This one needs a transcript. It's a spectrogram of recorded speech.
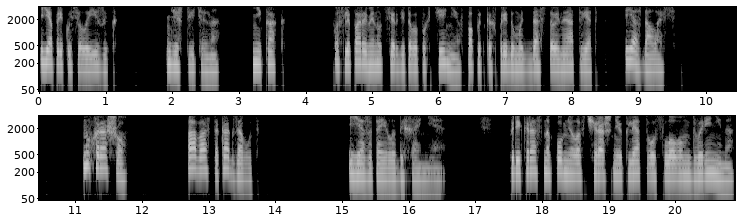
Я прикусила язык. Действительно, никак. После пары минут сердитого пыхтения в попытках придумать достойный ответ, я сдалась. Ну хорошо. А вас-то как зовут? Я затаила дыхание прекрасно помнила вчерашнюю клятву словом дворянина,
